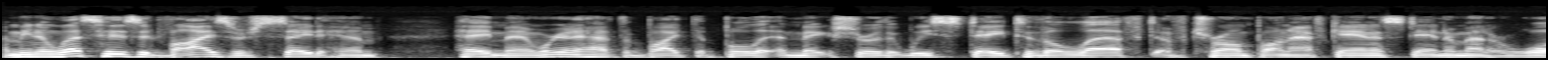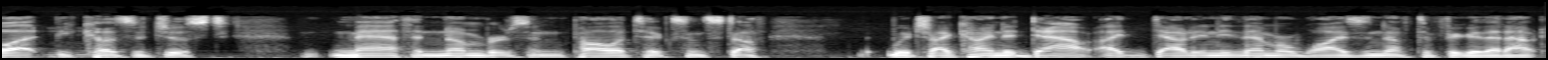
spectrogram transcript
I mean, unless his advisors say to him, "Hey, man, we're going to have to bite the bullet and make sure that we stay to the left of Trump on Afghanistan, no matter what, because of just math and numbers and politics and stuff." Which I kind of doubt. I doubt any of them are wise enough to figure that out.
